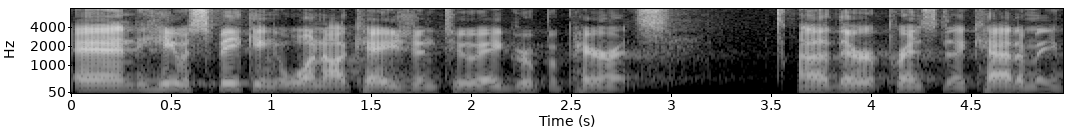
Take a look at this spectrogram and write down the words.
And he was speaking at one occasion to a group of parents uh, there at Princeton Academy.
